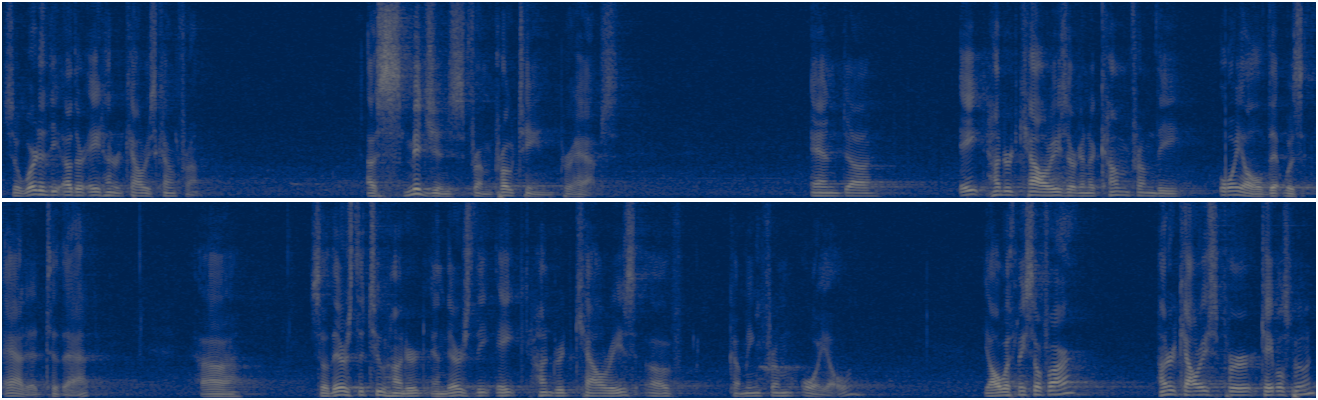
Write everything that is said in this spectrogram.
So where did the other 800 calories come from? A smidgens from protein, perhaps. And uh, 800 calories are going to come from the oil that was added to that. Uh, so there's the 200, and there's the 800 calories of coming from oil. Y'all with me so far? 100 calories per tablespoon.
